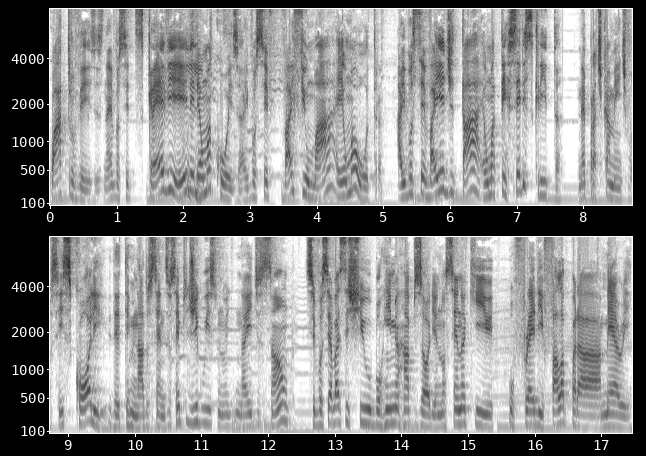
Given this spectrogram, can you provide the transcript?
quatro vezes, né? Você escreve ele, ele é uma coisa. Aí você vai filmar, é uma outra. Aí você vai editar, é uma terceira escrita, né? Praticamente. Você escolhe determinados cenas. Eu sempre digo isso no, na edição. Se você vai assistir o Bohemian Rhapsody, na cena que o Freddy fala para Mary,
